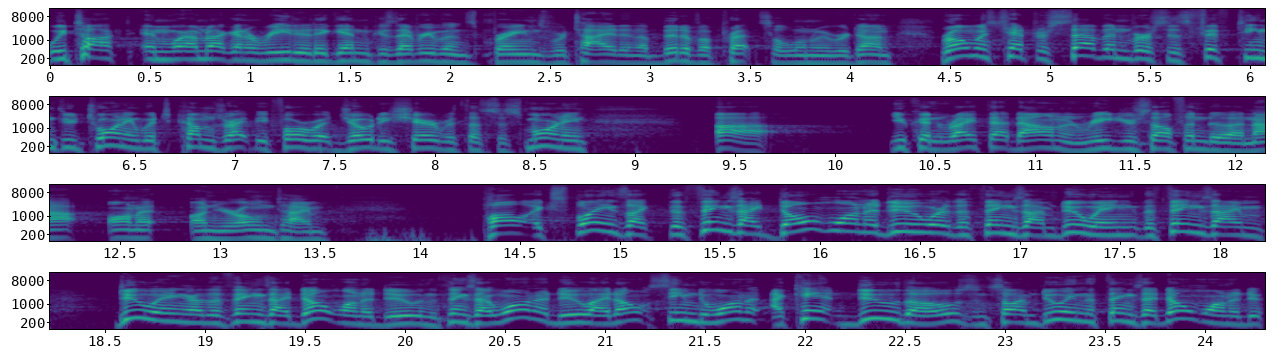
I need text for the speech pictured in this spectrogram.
We talked, and I'm not going to read it again because everyone's brains were tied in a bit of a pretzel when we were done. Romans chapter 7, verses 15 through 20, which comes right before what Jody shared with us this morning. Uh, you can write that down and read yourself into a knot on it on your own time. Paul explains, like, the things I don't want to do are the things I'm doing, the things I'm doing are the things I don't want to do, and the things I want to do, I don't seem to want to, I can't do those, and so I'm doing the things I don't want to do.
